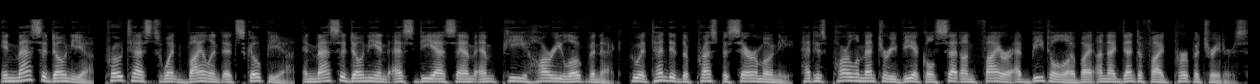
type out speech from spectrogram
In Macedonia, protests went violent at Skopje, and Macedonian SDSM MP Hari Lokvenec, who attended the Prespa ceremony, had his parliamentary vehicle set on fire at Bitola by unidentified perpetrators.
